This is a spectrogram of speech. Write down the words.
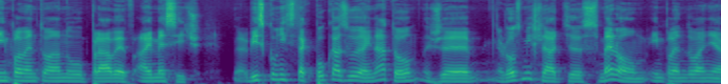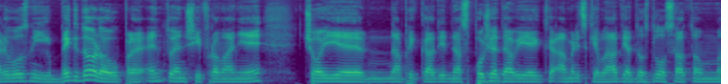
implementovanú práve v iMessage. Výskumníci tak poukazujú aj na to, že rozmýšľať smerom implementovania rôznych backdoorov pre end-to-end šifrovanie čo je napríklad jedna z požiadaviek americkej vlády a dosť dlho sa o tom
